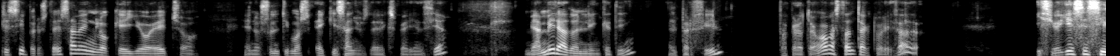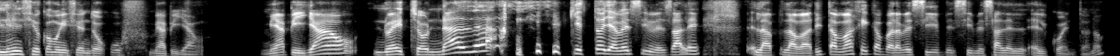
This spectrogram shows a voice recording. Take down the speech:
Sí, sí, pero ustedes saben lo que yo he hecho en los últimos X años de experiencia, me han mirado en LinkedIn el perfil, porque lo tengo bastante actualizado. Y si oye ese silencio como diciendo, uff, me ha pillado, me ha pillado, no he hecho nada, aquí estoy a ver si me sale la, varita mágica para ver si, si me sale el, el, cuento, ¿no?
